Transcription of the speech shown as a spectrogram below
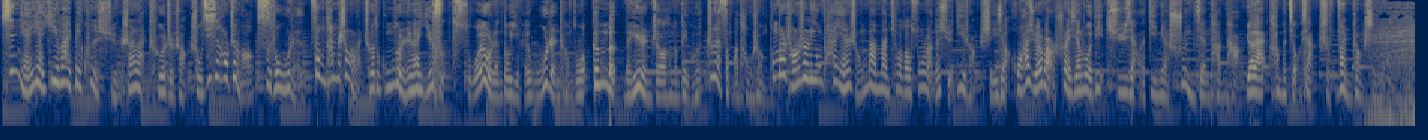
新年夜意外被困雪山缆车之上，手机信号阵亡，四周无人。放他们上缆车的工作人员已死，所有人都以为无人乘坐，根本没人知道他们被困，这怎么逃生？同伴尝试利用攀岩绳慢慢跳到松软的雪地上，谁想滑雪板率先落地，虚假的地面瞬间坍塌，原来他们脚下是万丈深渊。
